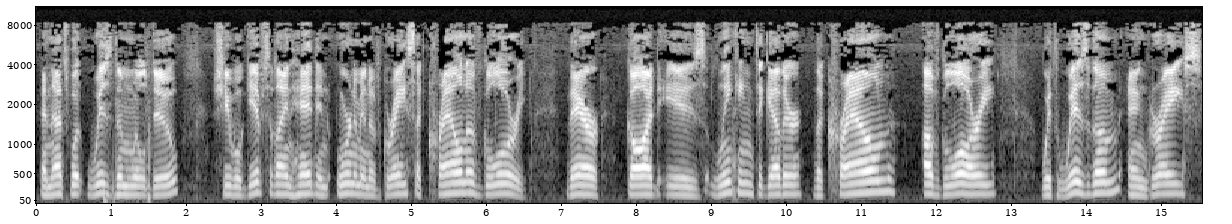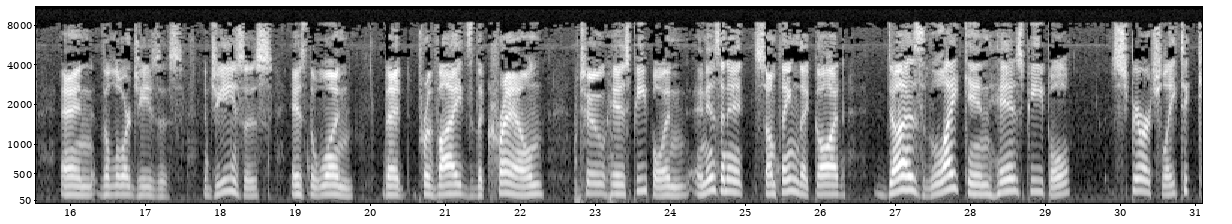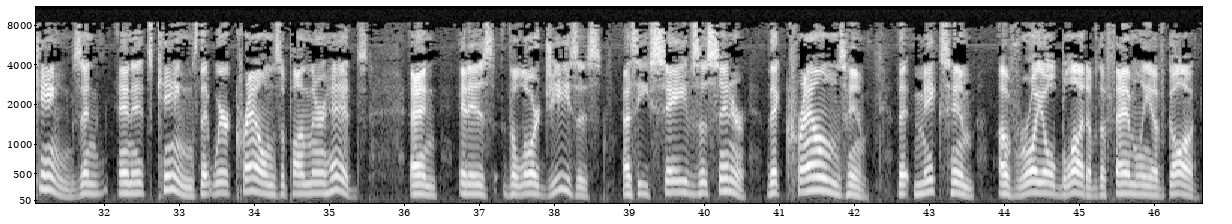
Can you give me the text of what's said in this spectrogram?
And that's what wisdom will do. She will give to thine head an ornament of grace, a crown of glory. There, God is linking together the crown of glory with wisdom and grace and the Lord Jesus. Jesus is the one that provides the crown to his people. And, and isn't it something that God does liken his people spiritually to kings and, and it's kings that wear crowns upon their heads. And it is the Lord Jesus as he saves a sinner that crowns him, that makes him of royal blood of the family of God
